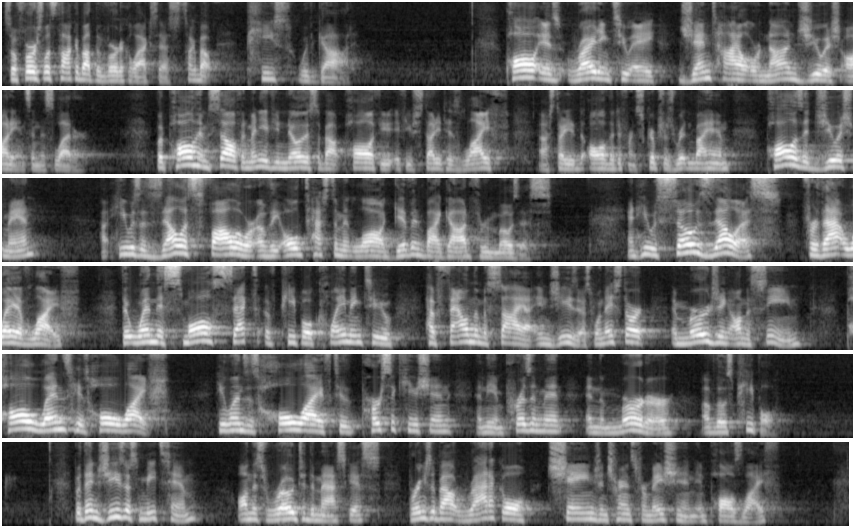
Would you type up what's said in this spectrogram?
So, first, let's talk about the vertical axis. Let's talk about peace with God. Paul is writing to a Gentile or non Jewish audience in this letter. But Paul himself, and many of you know this about Paul if you, if you studied his life, uh, studied all the different scriptures written by him, Paul is a Jewish man. Uh, he was a zealous follower of the Old Testament law given by God through Moses. And he was so zealous for that way of life that when this small sect of people claiming to have found the Messiah in Jesus, when they start emerging on the scene, Paul lends his whole life. He lends his whole life to persecution and the imprisonment and the murder of those people. But then Jesus meets him on this road to Damascus, brings about radical change and transformation in Paul's life.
